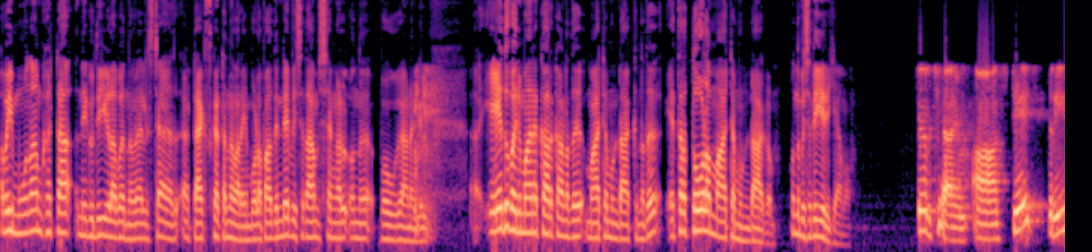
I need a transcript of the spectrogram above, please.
അപ്പൊ ഈ മൂന്നാം ഘട്ട നികുതി ഇളവ് എന്ന് ടാക്സ് കട്ട് എന്ന് പറയുമ്പോൾ അപ്പൊ അതിന്റെ വിശദാംശങ്ങൾ ഒന്ന് പോകുകയാണെങ്കിൽ ഏതു വരുമാനക്കാർക്കാണത് മാറ്റമുണ്ടാക്കുന്നത്? എത്രത്തോളം മാറ്റമുണ്ടാകും? ഒന്ന് വിശദീകരിക്കാമോ? തീർച്ചയായും. സ്റ്റേജ് ത്രീ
